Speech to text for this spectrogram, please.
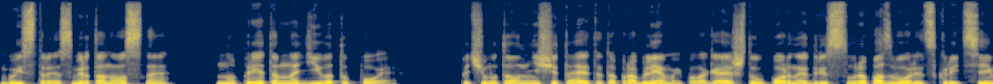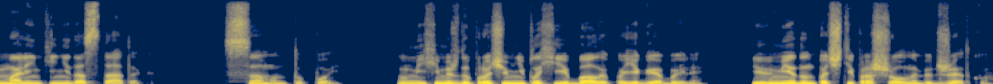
быстрое, смертоносное, но при этом на диво тупое. Почему-то он не считает это проблемой, полагая, что упорная дрессура позволит скрыть сей маленький недостаток. Сам он тупой. У Михи, между прочим, неплохие баллы по ЕГЭ были. И в мед он почти прошел на бюджетку.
